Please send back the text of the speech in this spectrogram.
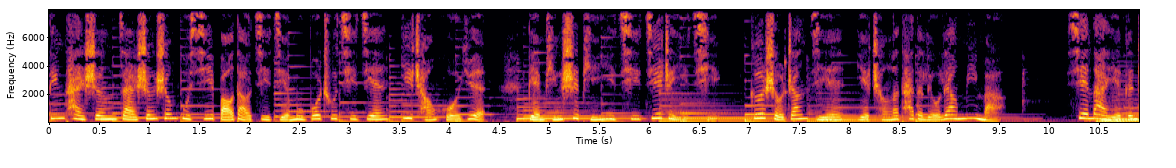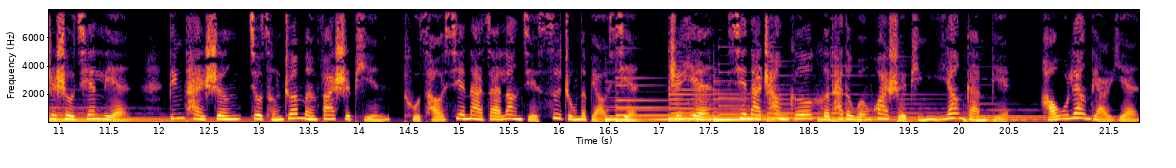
丁太升在《生生不息宝岛季》节目播出期间异常活跃，点评视频一期接着一期，歌手张杰也成了他的流量密码，谢娜也跟着受牵连。丁太升就曾专门发视频吐槽谢娜在《浪姐四》中的表现，直言谢娜唱歌和她的文化水平一样干瘪，毫无亮点言。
